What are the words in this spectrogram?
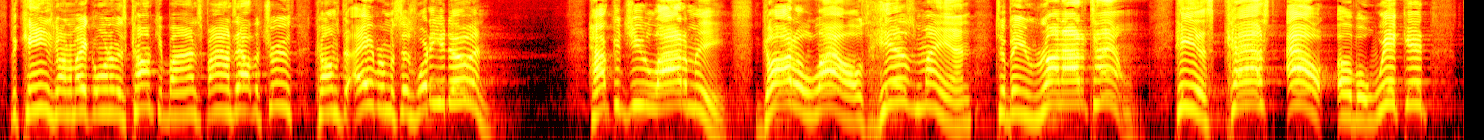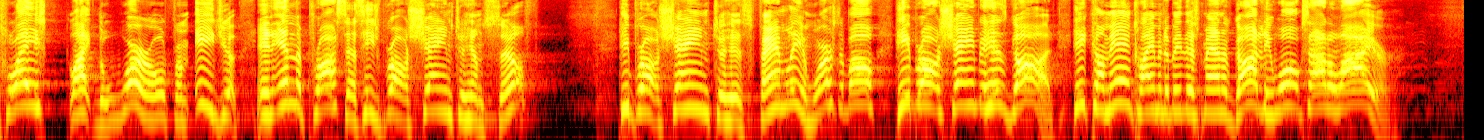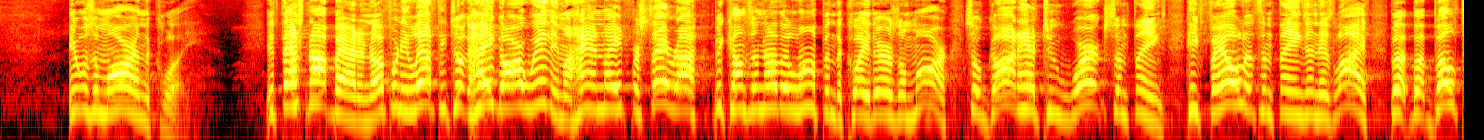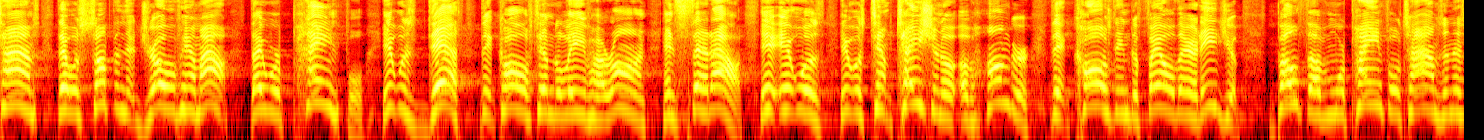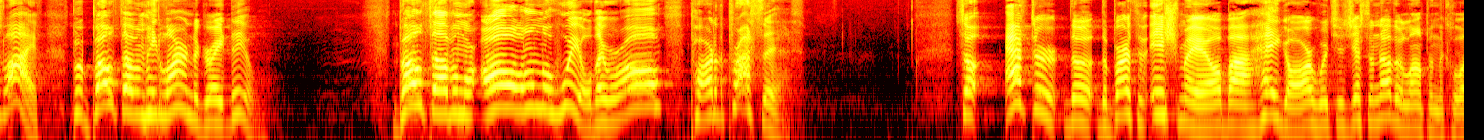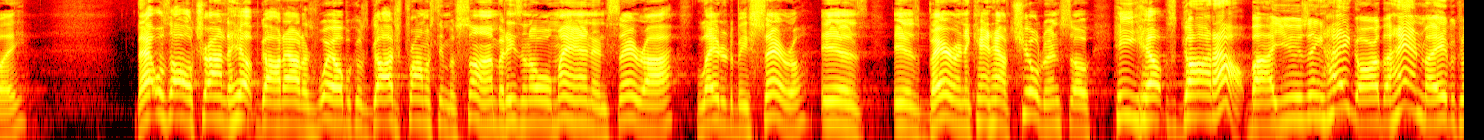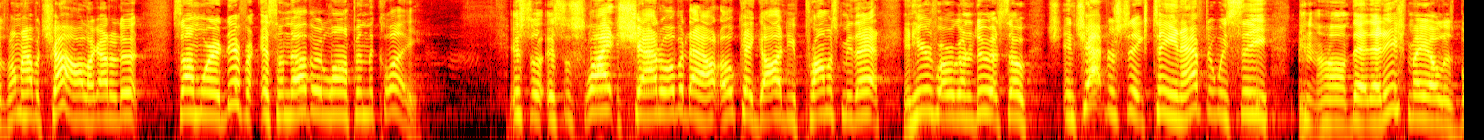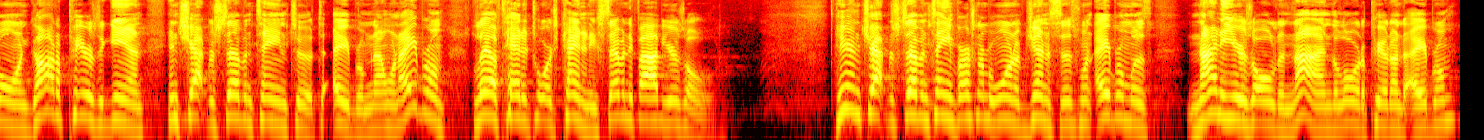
The king's going to make one of his concubines, finds out the truth, comes to Abram and says, What are you doing? How could you lie to me? God allows his man to be run out of town. He is cast out of a wicked place like the world from Egypt, and in the process, he's brought shame to himself. He brought shame to his family, and worst of all, he brought shame to his God. He come in claiming to be this man of God, and he walks out a liar. It was a mar in the clay. If that's not bad enough, when he left, he took Hagar with him. A handmaid for Sarai becomes another lump in the clay. There's a mar. So God had to work some things. He failed at some things in his life, but, but both times there was something that drove him out. They were painful. It was death that caused him to leave Haran and set out. It, it was, it was temptation of, of hunger that caused him to fail there at Egypt. Both of them were painful times in his life, but both of them he learned a great deal. Both of them were all on the wheel, they were all part of the process. So, after the, the birth of Ishmael by Hagar, which is just another lump in the clay, that was all trying to help God out as well because God's promised him a son, but he's an old man, and Sarai, later to be Sarah, is, is barren and can't have children, so he helps God out by using Hagar, the handmaid, because if I'm going to have a child, I got to do it somewhere different. It's another lump in the clay. It's a, it's a slight shadow of a doubt. Okay, God, you've promised me that, and here's where we're going to do it. So, in chapter 16, after we see uh, that, that Ishmael is born, God appears again in chapter 17 to, to Abram. Now, when Abram left, headed towards Canaan, he's 75 years old. Here in chapter 17, verse number 1 of Genesis, when Abram was 90 years old and nine, the Lord appeared unto Abram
